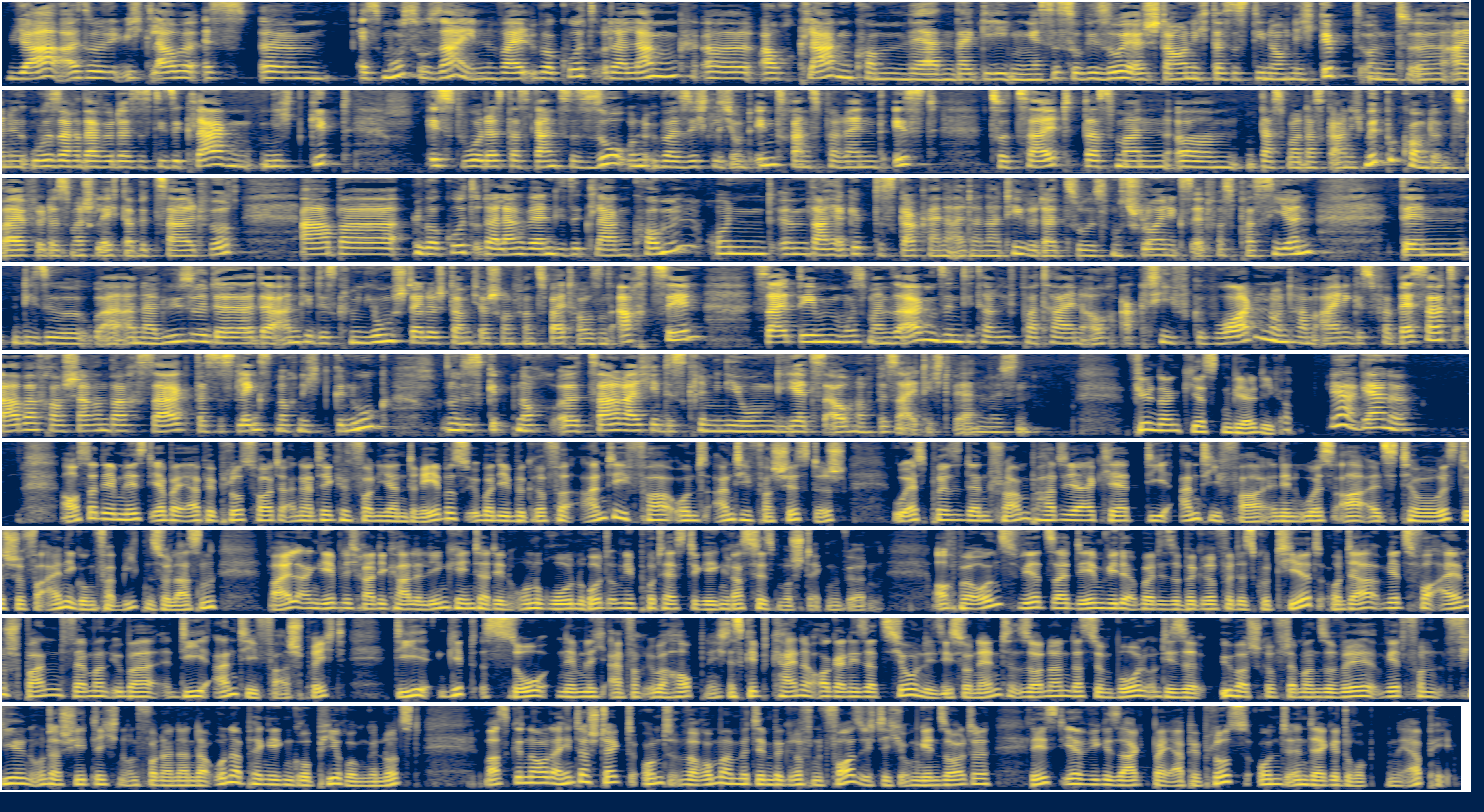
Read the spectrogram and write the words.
Ja, also ich glaube, es, ähm, es muss so sein, weil über kurz oder lang äh, auch Klagen kommen werden dagegen. Es ist sowieso erstaunlich, dass es die noch nicht gibt. Und äh, eine Ursache dafür, dass es diese Klagen nicht gibt, ist wohl, dass das Ganze so unübersichtlich und intransparent ist zurzeit, dass man, ähm, dass man das gar nicht mitbekommt im Zweifel, dass man schlechter bezahlt wird. Aber über kurz oder lang werden diese Klagen kommen und ähm, daher gibt es gar keine Alternative dazu. Es muss schleunigst etwas passieren. Denn diese Analyse der, der Antidiskriminierungsstelle stammt ja schon von 2018. Seitdem muss man sagen, sind die Tarifparteien auch aktiv geworden und haben einiges verbessert. Aber Frau Scharrenbach sagt, das ist längst noch nicht genug und es gibt noch äh, zahlreiche Diskriminierungen, die jetzt auch noch beseitigt werden müssen. Vielen Dank, Kirsten Bieldiger. Ja, gerne. Außerdem lest ihr bei RP Plus heute einen Artikel von Jan Drebes über die Begriffe Antifa und antifaschistisch. US-Präsident Trump hatte ja erklärt, die Antifa in den USA als terroristische Vereinigung verbieten zu lassen, weil angeblich radikale Linke hinter den Unruhen rund um die Proteste gegen Rassismus stecken würden. Auch bei uns wird seitdem wieder über diese Begriffe diskutiert und da wird es vor allem spannend, wenn man über die Antifa spricht. Die gibt es so nämlich einfach überhaupt nicht. Es gibt keine Organisation, die sich so nennt, sondern das Symbol und diese Überschrift, wenn man so will, wird von vielen unterschiedlichen und voneinander unabhängigen Gruppierungen genutzt. Was genau dahinter steckt und warum man mit den Begriffen vorsichtig umgehen sollte, lest ihr, wie gesagt, bei RP Plus und in der gedruckten RP.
